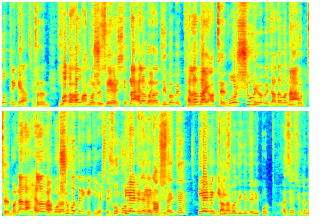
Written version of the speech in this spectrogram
পত্রিকায় আছে। শোনেন, গতকাল সারা পরশু কি আসছে। না হেলাল ভাই। যেভাবে হেলাল ভাই, আছেন, পরশু যেভাবে চাঁদাবাজি করছেন, না না হেলাল ভাই পরশু পত্রিকা কি আসছে? টিআইবি কি রিপোর্ট রাজশাহীতে টিআইবি কি চাঁদাবাজিকে যে রিপোর্ট আছে সেখানে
